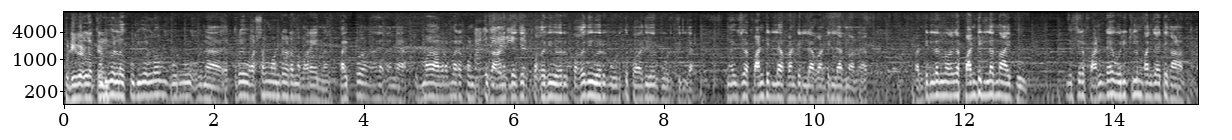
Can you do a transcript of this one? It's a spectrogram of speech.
കുടിവെള്ളത്തിൽ? കുടിവെള്ളം കുടിവെള്ളം ഒരു പിന്നെ എത്രയോ വർഷം കൊണ്ട് കിടന്ന് പറയുന്നത്. പൈപ്പ് പിന്നെ ചുമ്മാ അവിടം വരെ കൊണ്ടിട്ട് കാണിച്ചു പകുതി പേർ പകുതി പേർക്ക് കൊടുത്ത് പകുതി പേർക്ക് കൊടുത്തില്ല. എന്ന് വെച്ചാൽ ഫണ്ടില്ല ഫണ്ടില്ല ഫണ്ടില്ല എന്ന് പറഞ്ഞാൽ ഫണ്ടില്ലെന്ന് പറഞ്ഞാൽ ഫണ്ടില്ലെന്നായി പോകും എന്ന് വെച്ചാൽ ഫണ്ടേ ഒരിക്കലും പഞ്ചായത്ത് കാണത്തില്ല.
